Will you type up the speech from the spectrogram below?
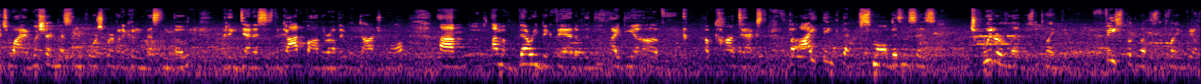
It's why I wish I invested in Foursquare, but I could invest in both. I think Dennis is the godfather of it with Dodgeball. Um, I'm a very big fan of the idea of, of context, but I think that small businesses, Twitter levels the playing field. Facebook levels the playing field.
